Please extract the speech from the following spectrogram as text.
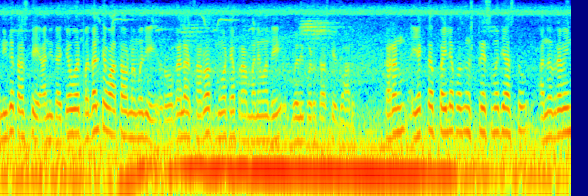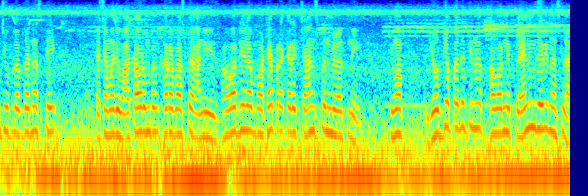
निघत असते आणि त्याच्यावर बदलत्या वातावरणामध्ये रोगाला सर्वात मोठ्या प्रमाणामध्ये बळी पडत असते झाड. कारण एक तर पहिल्यापासून स्ट्रेसमध्ये असतो अन्नद्रव्यांची उपलब्ध नसते त्याच्यामध्ये वातावरण पण खराब असतं आणि फवारणीला मोठ्या प्रकारे चान्स पण मिळत नाही. किंवा योग्य पद्धतीनं फवारणी प्लॅनिंग जरी नसला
